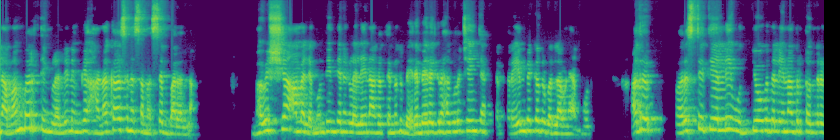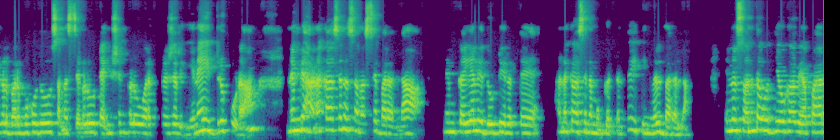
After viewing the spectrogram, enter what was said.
ನವೆಂಬರ್ ತಿಂಗಳಲ್ಲಿ ನಿಮ್ಗೆ ಹಣಕಾಸಿನ ಸಮಸ್ಯೆ ಬರಲ್ಲ. ಭವಿಷ್ಯ ಆಮೇಲೆ ಮುಂದಿನ ದಿನಗಳಲ್ಲಿ ಏನಾಗುತ್ತೆ ಅನ್ನೋದು ಬೇರೆ ಬೇರೆ ಗ್ರಹಗಳು ಚೇಂಜ್ ಆಗ್ತಾ ಇರ್ತಾರೆ. ಏನ್ ಬೇಕಾದ್ರೂ ಬದಲಾವಣೆ ಆಗ್ಬೋದು. ಆದ್ರೆ ಪರಿಸ್ಥಿತಿಯಲ್ಲಿ ಉದ್ಯೋಗದಲ್ಲಿ ಏನಾದ್ರೂ ತೊಂದರೆಗಳು ಬರಬಹುದು, ಸಮಸ್ಯೆಗಳು ಟೆನ್ಷನ್ಗಳು ವರ್ಕ್ ಪ್ರೆಷರ್ ಏನೇ ಇದ್ರೂ ಕೂಡ ನಿಮ್ಗೆ ಹಣಕಾಸಿನ ಸಮಸ್ಯೆ ಬರಲ್ಲ. ನಿಮ್ ಕೈಯಲ್ಲಿ ದುಡ್ಡು ಇರುತ್ತೆ, ಹಣಕಾಸಿನ ಮುಗ್ಗಟ್ಟಂತೂ ಈ ತಿಂಗಳಲ್ಲಿ ಬರಲ್ಲ. ಇನ್ನು ಸ್ವಂತ ಉದ್ಯೋಗ, ವ್ಯಾಪಾರ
